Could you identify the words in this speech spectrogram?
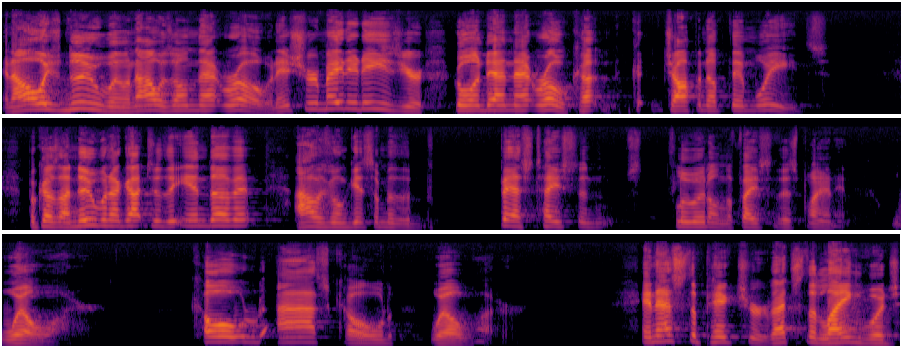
And I always knew when I was on that row. And it sure made it easier going down that row, cutting, chopping up them weeds. Because I knew when I got to the end of it, I was going to get some of the best tasting fluid on the face of this planet well water. Cold, ice cold well water. And that's the picture, that's the language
